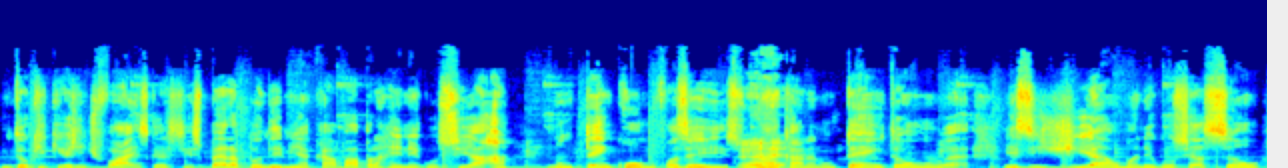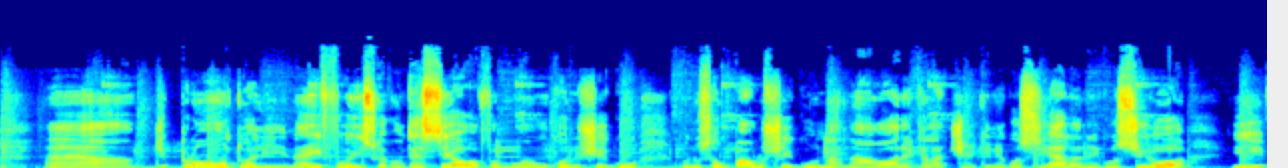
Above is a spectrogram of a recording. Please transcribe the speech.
Então o que, que a gente faz, Garcia? Espera a pandemia acabar para renegociar? Não tem como fazer isso, É. né, cara? Não tem. Então é, exigia uma negociação é, de pronto ali, né? E foi isso que aconteceu. A Fórmula 1, quando chegou, quando São Paulo chegou na, na hora que ela tinha que negociar, ela negociou e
